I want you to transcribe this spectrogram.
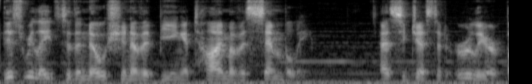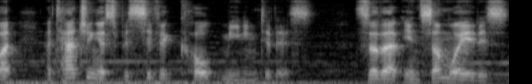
This relates to the notion of it being a time of assembly, as suggested earlier, but attaching a specific cult meaning to this, so that in some way it is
